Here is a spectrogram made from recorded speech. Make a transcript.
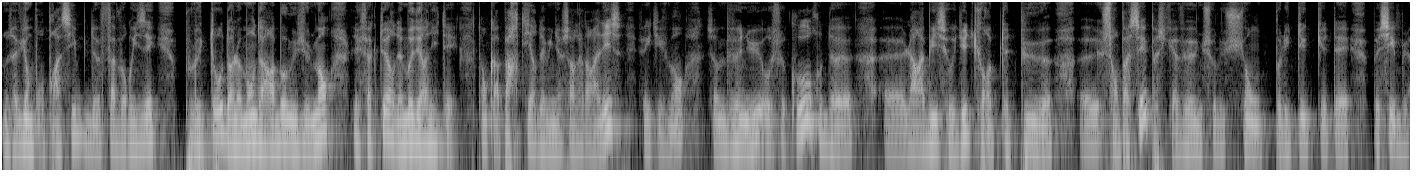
nous avions pour principe de favoriser plutôt dans le monde arabo-musulman les facteurs de modernité. Donc à partir de 1990, effectivement, nous sommes venus au secours de euh, l'Arabie saoudite qui aurait peut-être pu euh, euh, s'en passer parce qu'il y avait une solution politique qui était possible.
